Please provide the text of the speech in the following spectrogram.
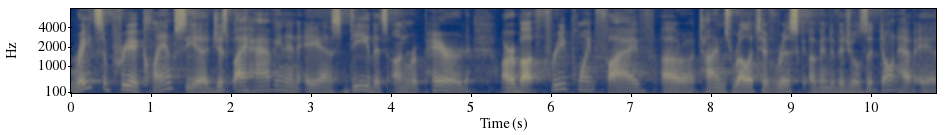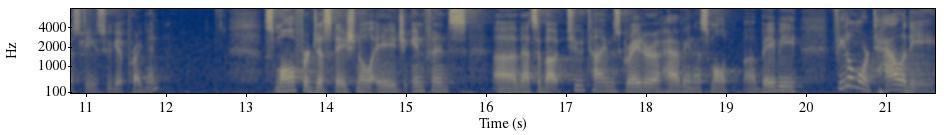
Rates of preeclampsia just by having an ASD that's unrepaired are about 3.5 uh, times relative risk of individuals that don't have ASDs who get pregnant. Small for gestational age infants, uh, that's about two times greater of having a small uh, baby. Fetal mortality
